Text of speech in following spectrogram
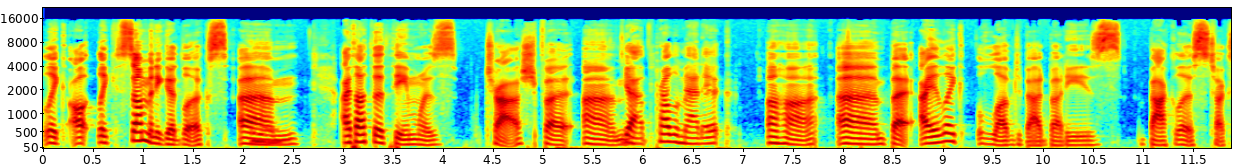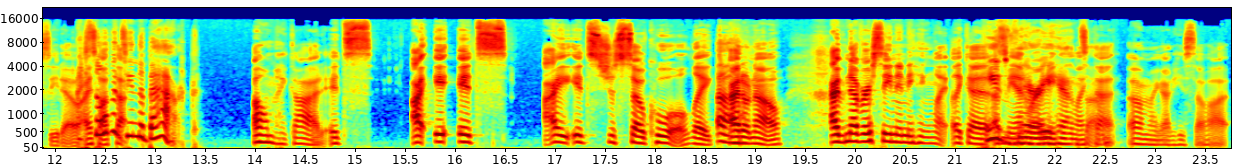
like all, like so many good looks. Um I thought the theme was trash, but um Yeah, problematic. uh-huh. Um but I like loved Bad Bunny's backless tuxedo. I, I, still thought haven't that seen the back. Oh my god, it's I it, it's I it's just so cool. Like I don't know. I've never seen anything like like a, a man or anything like that. Oh my god, he's so hot.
